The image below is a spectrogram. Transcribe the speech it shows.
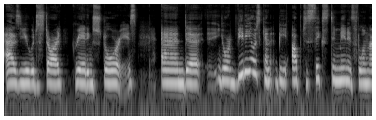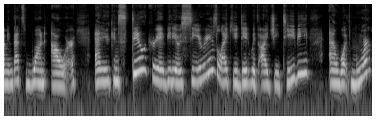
as you would start creating stories. And uh, your videos can be up to 60 minutes long. I mean that's one hour. And you can still create video series like you did with igtv and what more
